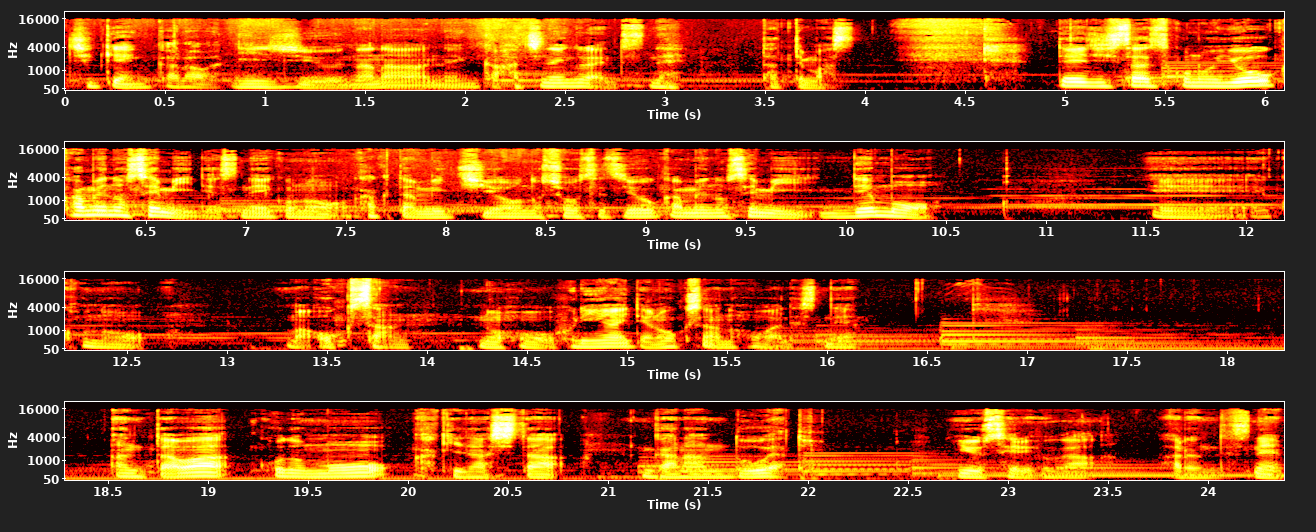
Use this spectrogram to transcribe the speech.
事件からは27年か8年ぐらいですね経ってます。で実際この8日目のセミですねこの角田道夫の小説「8日目のセミ」でも、えー、この、まあ、奥さんの方不倫相手の奥さんの方がですねあんたは子供を書き出した伽藍堂やというセリフがあるんですね。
